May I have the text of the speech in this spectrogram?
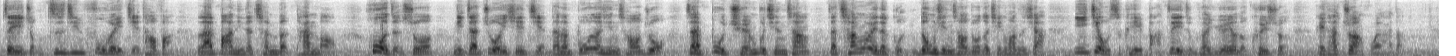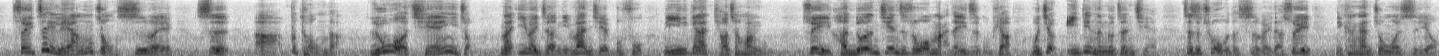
这一种资金复位解套法来把你的成本摊薄，或者说你在做一些简单的波段性操作，在不全部清仓、在仓位的滚动性操作的情况之下，依旧是可以把这一组票原有的亏损给它赚回来的。所以这两种思维是啊不同的。如果前一种，那意味着你万劫不复，你一定跟它调仓换股。所以很多人坚持说，我买的一只股票，我就一定能够挣钱，这是错误的思维的。所以你看看中国石油，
